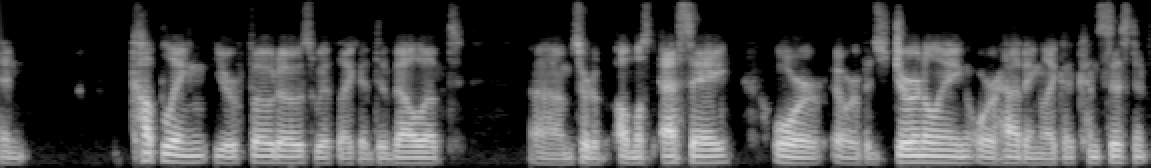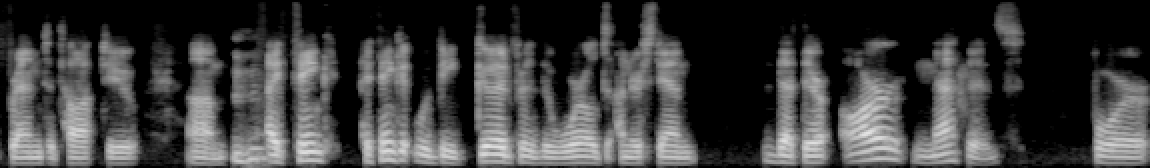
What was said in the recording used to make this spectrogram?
and coupling your photos with like a developed um, sort of almost essay or or if it's journaling or having like a consistent friend to talk to um, Mhm. i think i think it would be good for the world to understand that there are methods for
